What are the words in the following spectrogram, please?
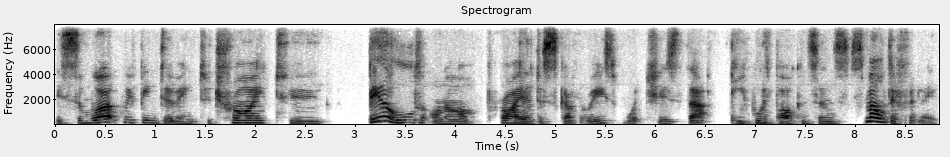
is some work we've been doing to try to build on our prior discoveries, which is that people with Parkinson's smell differently.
